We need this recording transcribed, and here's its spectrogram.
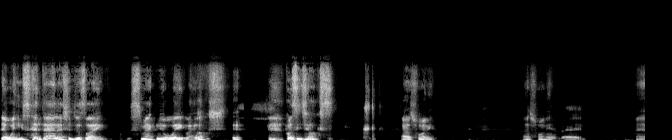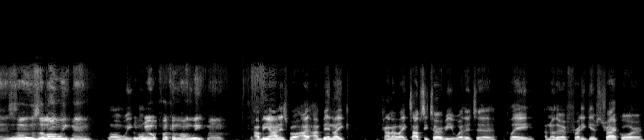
that when he said that, that should just like smacked me awake. Like, oh shit, pussy jokes. That's funny. That's funny. Oh, man. Man, this is a this is a long week, man. Long week. A long- real fucking long week, man. I'll be honest, bro. I I've been like kind of like topsy turvy whether to play another Freddie Gibbs track or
